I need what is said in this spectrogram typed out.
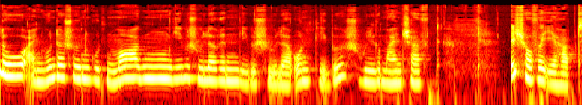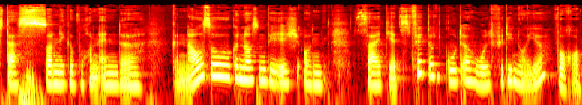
Hallo, einen wunderschönen guten Morgen, liebe Schülerinnen, liebe Schüler und liebe Schulgemeinschaft. Ich hoffe, ihr habt das sonnige Wochenende genauso genossen wie ich und seid jetzt fit und gut erholt für die neue Woche.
